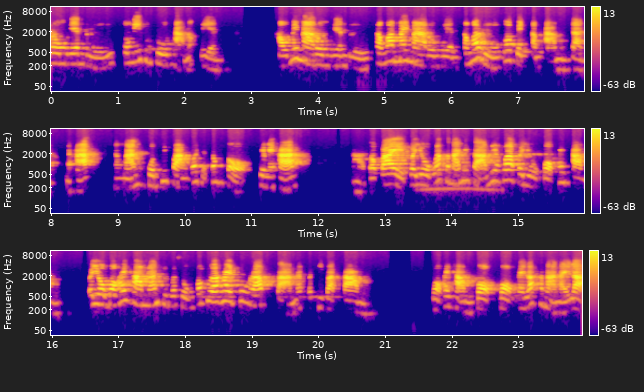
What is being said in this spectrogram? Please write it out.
โรงเรียนหรือ ตรงนี้คุณครูถามนักเรียน เขาไม่มาโรงเรียนหรือคำว่าไม่มาโรงเรียนคำว่าหรือก็เป็นคำถามเหมือนกันนะคะ ดังนั้นคนที่ฟังก็จะต้องตอบใช่ไหมคะ ต่อไปประโยคลักษณะที่สามเรียกว่าประโยคบอกให้ทำประโยคบอกให้ทำนั้นจุดประสงค์ก็เพื่อให้ผู้รับสารปฏิบัติตาม บอกให้ทำบอกบอกในลักษณะไหนล่ะ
